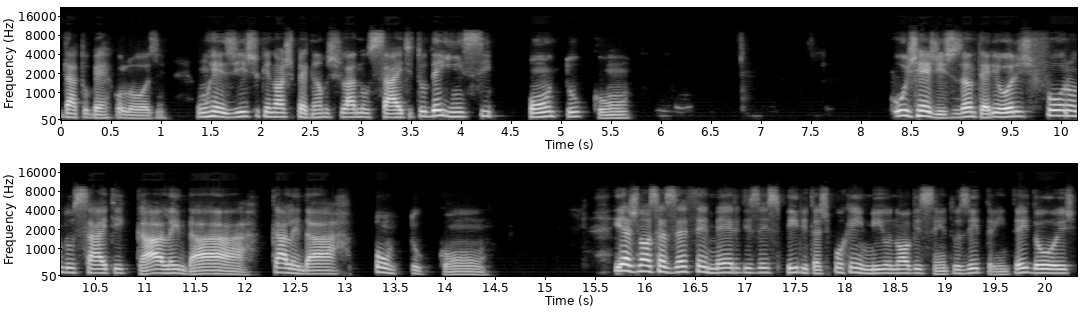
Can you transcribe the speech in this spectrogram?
da tuberculose. Um registro que nós pegamos lá no site tudeince.com. Os registros anteriores foram do site Calendar, calendar.com. e as nossas efemérides espíritas, porque em 1932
